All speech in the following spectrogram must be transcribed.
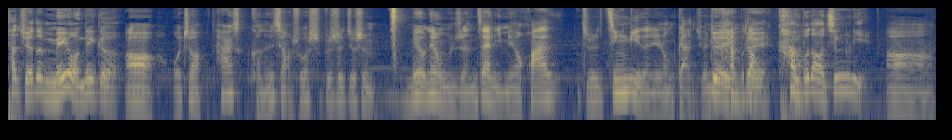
他觉得没有那个哦，我知道，他可能想说是不是就是 没有那种人在里面花就是精力的那种感觉，你看不到，看不到精力，啊，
